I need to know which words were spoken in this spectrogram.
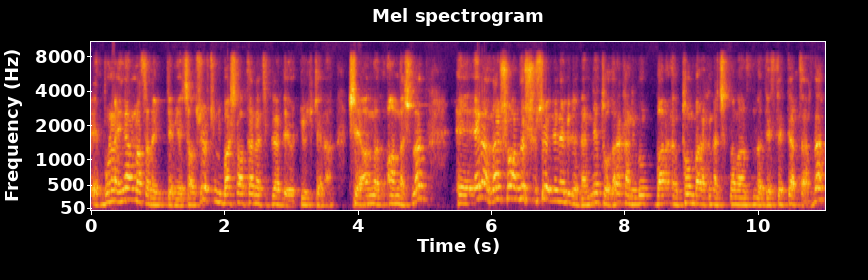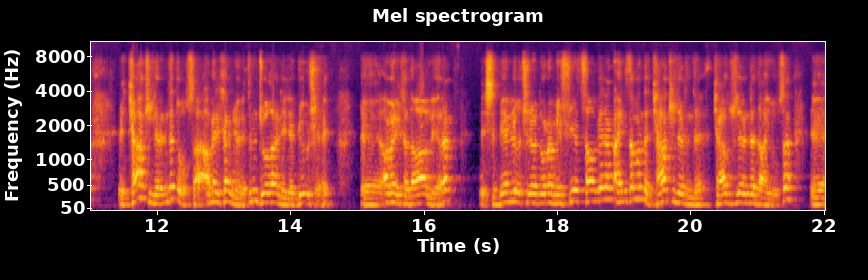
e, buna inanmasa da yüklemeye çalışıyor. Çünkü başka alternatifler de yok gözüken şey anla, anlaşılan. E, en azından şu anda şu söylenebilir. Yani net olarak hani bu Bar- Tom Barak'ın açıklamasında destekler tarzında e, kağıt üzerinde de olsa Amerikan yönetimi Giuliani ile görüşerek e, Amerika'da ağırlayarak işte belli ölçülerde ona meşruiyet sağlayarak aynı zamanda kağıt üzerinde kağıt üzerinde dahi olsa e,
